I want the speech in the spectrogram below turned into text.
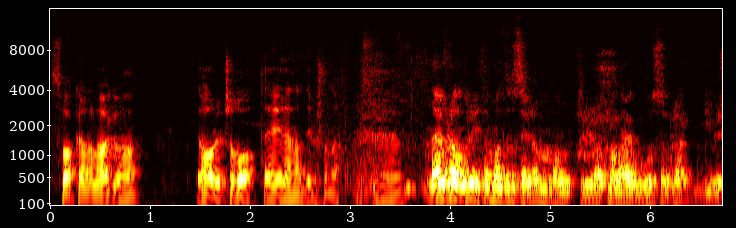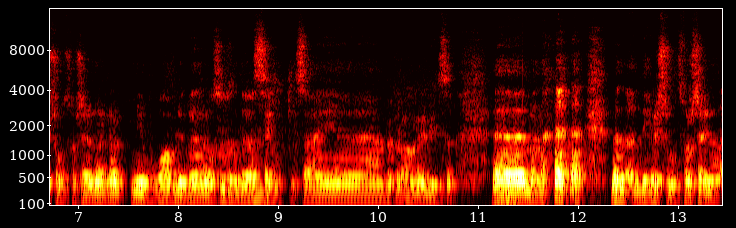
svakere lag. Og det har du ikke råd til i denne divisjonen. Nei, for det handler litt om at selv om man tror at man er god, så klart divisjonsforskjellen klart nivået har blitt bedre også, så det å senke seg eh, Beklager lyset. Mm. men, men divisjonsforskjellen,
